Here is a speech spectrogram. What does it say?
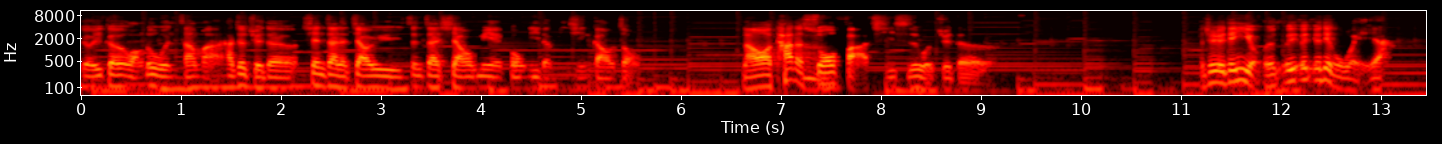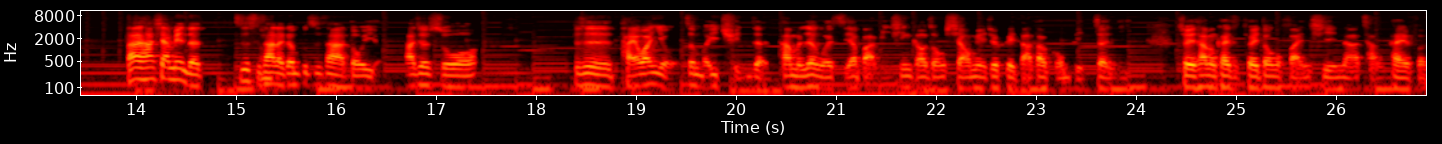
有一个网络文章嘛，他就觉得现在的教育正在消灭公立的明星高中。然后他的说法，其实我觉得，我觉得有点有，有有有点违呀。当然，他下面的支持他的跟不支持他的都有。他就说。就是台湾有这么一群人，他们认为只要把明星高中消灭就可以达到公平正义，所以他们开始推动翻新啊、常态分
